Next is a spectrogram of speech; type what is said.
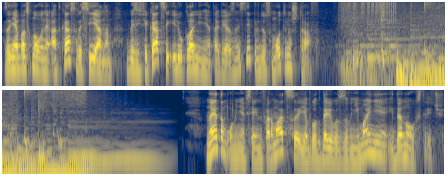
За необоснованный отказ россиянам в газификации или уклонение от обязанностей предусмотрен штраф. На этом у меня вся информация. Я благодарю вас за внимание и до новых встреч.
